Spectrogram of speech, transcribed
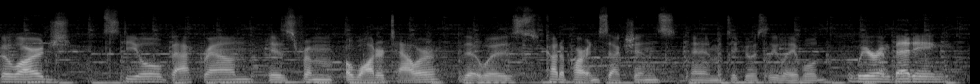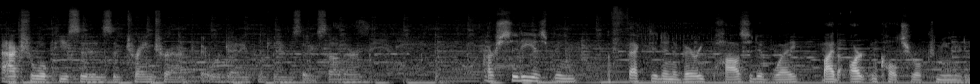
The large steel background is from a water tower that was cut apart in sections and meticulously labeled. We're embedding actual pieces of train track that we're getting from Kansas City Southern. Our city is being affected in a very positive way by the art and cultural community.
